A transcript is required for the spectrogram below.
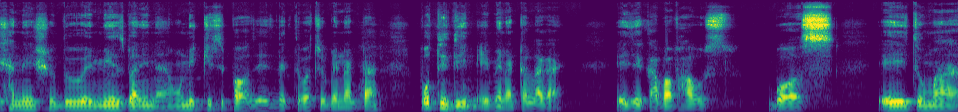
এখানে শুধু এই মেজবানি না, অনেক কিছু পাওয়া যায়। দেখতে পাচ্ছ ব্যানারটা। প্রতিদিন এই ব্যানারটা লাগায়। এই যে কাবাব হাউস, বস, এই তোমার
